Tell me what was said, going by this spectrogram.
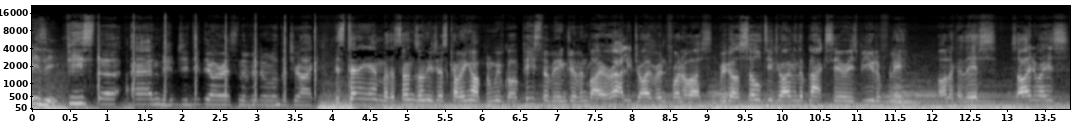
Crazy. Pista and GTTRS in the middle of the track. It's 10 a.m. but the sun's only just coming up and we've got a Pista being driven by a rally driver in front of us. We've got Salty driving the Black Series beautifully. Oh, look at this. Sideways,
